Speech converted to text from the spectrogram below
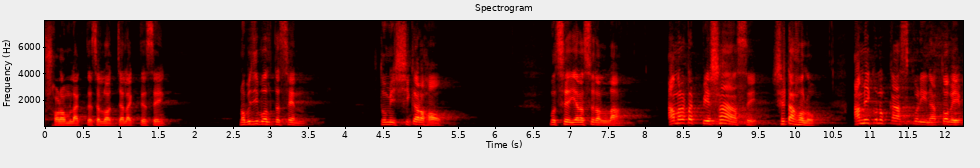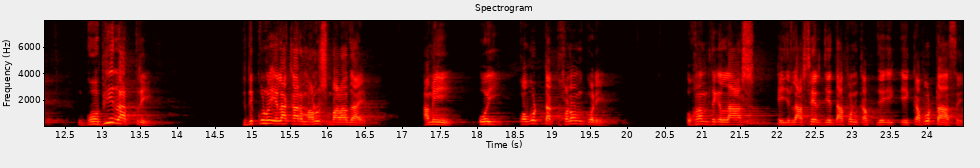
সরম লাগতেছে, লজ্জা লাগতেছে। নবীজি বলতেছেন, তুমি শিকার হও। বলছে ইয়ারাসুল আল্লাহ আমার একটা পেশা আছে, সেটা হলো, আমি কোনো কাজ করি না, তবে গভীর রাত্রে যদি কোনো এলাকার মানুষ মারা যায়, আমি ওই কবরটা খনন করে ওখান থেকে লাশ, এই যে লাশের যে দাফন যে এই- কাপড়টা আছে,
